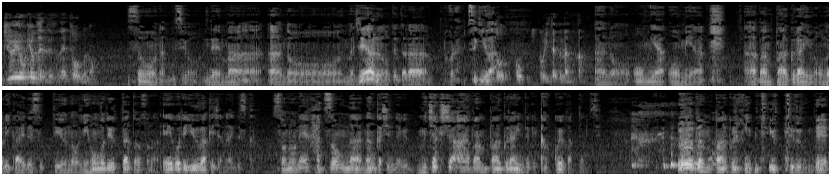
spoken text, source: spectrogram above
重要拠点ですね、東部の。そうなんですよ。で、まあ、あの、まあ、JR 乗ってたら、ほら、次は、と、東北に乗りたくなった。あの、大宮、大宮、アーバンパークラインはお乗り換えですっていうのを日本語で言った後、その、英語で言うわけじゃないですか。そのね、発音がなんか知んないけど、むちゃくちゃアーバンパークラインだけかっこよかったんですよ。アーバンパークラインって言ってるんで、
